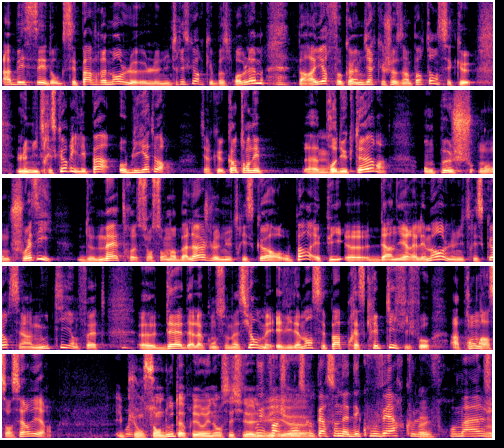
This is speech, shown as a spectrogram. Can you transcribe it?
ABC. Donc c'est pas vraiment le, le Nutri-Score qui pose problème. Par ailleurs, faut quand même dire quelque chose d'important, c'est que le Nutri-Score, il n'est pas obligatoire. C'est-à-dire que quand on est euh, hmm. producteur, on peut on choisit de mettre sur son emballage le Nutri-Score ou pas. Et puis euh, dernier élément, le Nutri-Score c'est un outil en fait euh, d'aide à la consommation, mais évidemment c'est pas prescriptif. Il faut apprendre à s'en servir. Et puis on s'en doute, a priori, non, Cécile Oui, je pense que personne n'a découvert que le fromage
